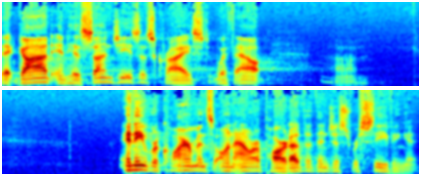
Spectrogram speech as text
That God in His Son Jesus Christ, without um, any requirements on our part other than just receiving it,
